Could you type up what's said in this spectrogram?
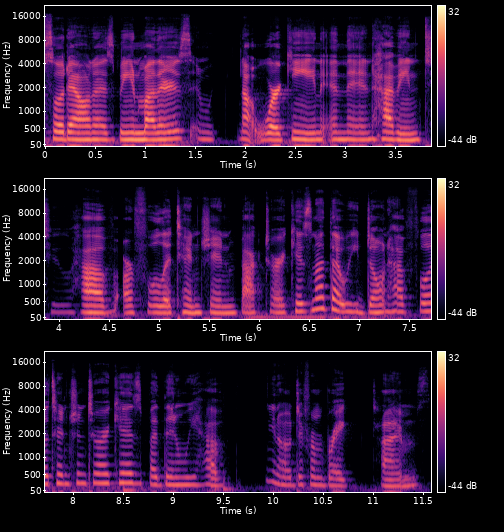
slow down as being mothers and not working, and then having to have our full attention back to our kids. Not that we don't have full attention to our kids, but then we have, you know, different break times.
